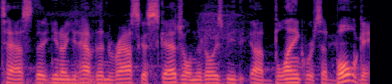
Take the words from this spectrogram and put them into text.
test that you know you'd have the Nebraska schedule and there'd always be a blank where it said bowl game,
